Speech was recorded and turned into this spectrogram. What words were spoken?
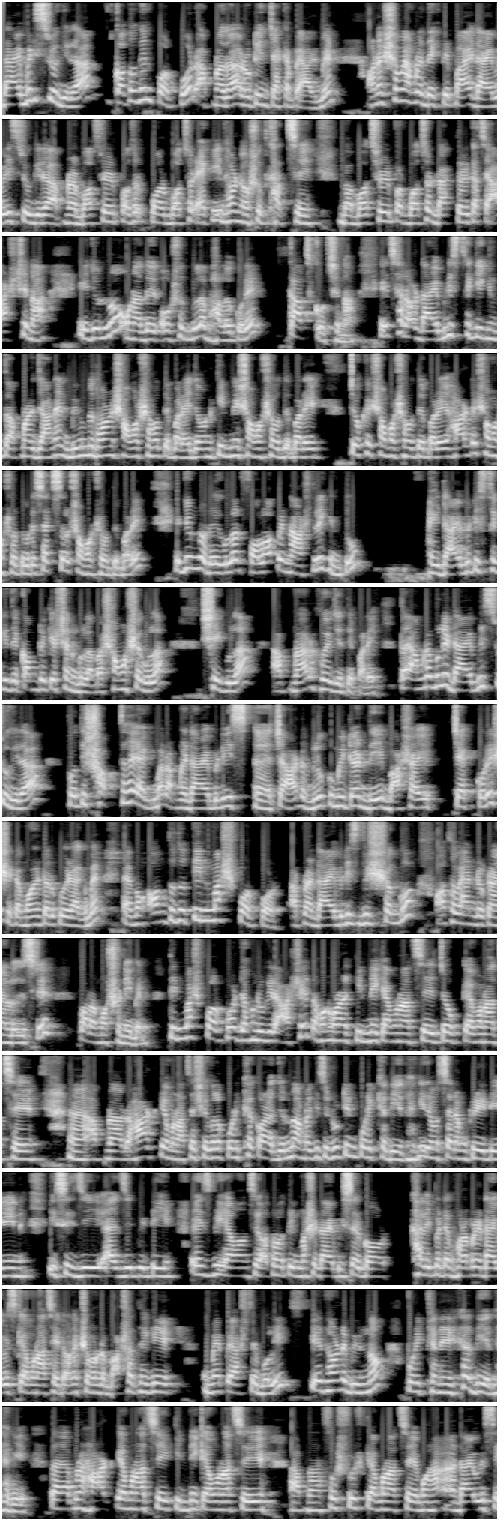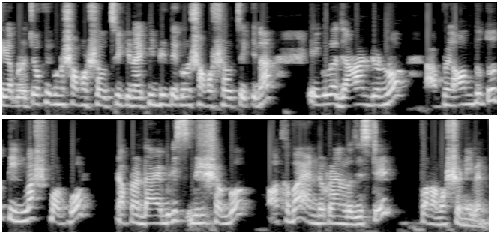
Diabetes রোগীরা কতদিন পর পর আপনারা রুটিন চেকআপে আসবেন? অনেক সময় আমরা দেখতে পাই ডায়াবেটিস রোগীরা আপনার বছরের পর- বছর একই ধরনের ওষুধ খাচ্ছে বা বছরের পর বছর ডাক্তারের কাছে আসছে না এই জন্য ওনাদের ওষুধগুলো ভালো করে কাজ করছে না। এছাড়াও ডায়াবেটিস থেকে কিন্তু আপনারা জানেন বিভিন্ন ধরনের সমস্যা হতে পারে, যেমন কিডনির সমস্যা হতে পারে, চোখের সমস্যা হতে পারে হার্টের সমস্যা হতে পারে সেক্সুয়াল সমস্যা হতে পারে। এই জন্য রেগুলার ফলো আপে না আসলে কিন্তু এই ডায়াবেটিস থেকে যে কমপ্লিকেশনগুলা বা সমস্যাগুলা, সেগুলা আপনার হয়ে যেতে পারে। তাই আমরা বলি ডায়াবেটিস রোগীরা প্রতি সপ্তাহে একবার আপনি ডায়াবেটিস চার্ট গ্লুকোমিটার দিয়ে বাসায় চেক করে সেটা মনিটর করে রাখবেন এবং অন্তত তিন মাস পর পর আপনার ডায়াবেটিস বিশেষজ্ঞ অথবা অ্যান্ড্রোক্রাইনোলজিস্টের পরামর্শ নেবেন। তিন মাস পর পর যখন রোগীরা আসে, তখন ওনার কিডনি কেমন আছে, চোখ কেমন আছে আপনার হার্ট কেমন আছে, সেগুলো পরীক্ষা করার জন্য আমরা কিছু রুটিন পরীক্ষা দিয়ে থাকি, যেমন serum creatinine ECG SGPT HB এমনসি অথবা তিন মাসে ডায়াবেটিসের গড়, খালি পেটে ভরা পেটে ডায়াবেটিস কেমন আছে, এটা অনেক সময় আমরা বাসা থেকে মেপে আসতে বলি, এ ধরনের বিভিন্ন পরীক্ষা নিরীক্ষা দিয়ে থাকে। তাই আপনার হার্ট কেমন আছে কিডনি কেমন আছে, আপনার ফুসফুস কেমন আছে, এবং ডায়াবেটিস থেকে আপনার চোখে কোনো সমস্যা হচ্ছে কিনা কিডনিতে কোনো সমস্যা হচ্ছে কিনা, এগুলো জানার জন্য আপনি অন্তত তিন মাস পর পর আপনার ডায়াবেটিস বিশেষজ্ঞ অথবা অ্যান্ডোক্রাইনোলজিস্টের পরামর্শ নেবেন।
